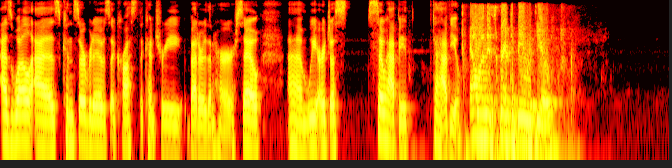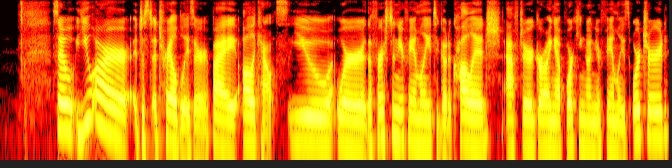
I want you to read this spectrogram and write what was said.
as well as conservatives across the country better than her. So um, we are just so happy to have you, Ellen. It's great to be with you. So, you are just a trailblazer by all accounts. You were the first in your family to go to college after growing up working on your family's orchard.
